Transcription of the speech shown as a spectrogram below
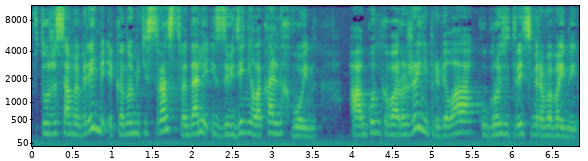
в то же самое время экономики стран страдали из-за ведения локальных войн, а гонка вооружений привела к угрозе Третьей мировой войны.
